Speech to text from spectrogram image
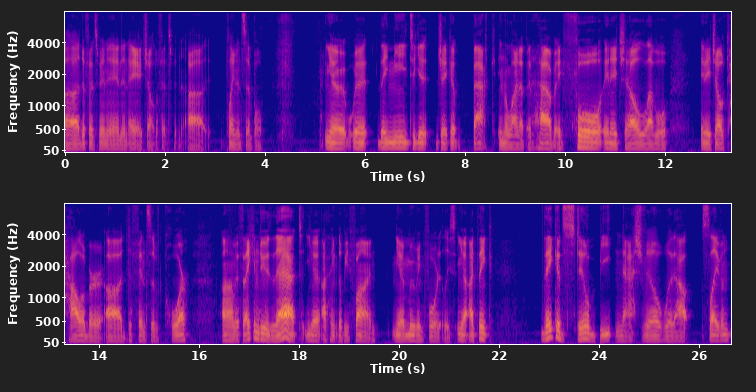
uh, defensemen and an AHL defenseman, uh, plain and simple. You know, they need to get Jaccob back in the lineup and have a full NHL level, NHL caliber uh, defensive core. Um, if they can do that, yeah, I think they'll be fine. You know, moving forward at least. Yeah, I think they could still beat Nashville without Slavin.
